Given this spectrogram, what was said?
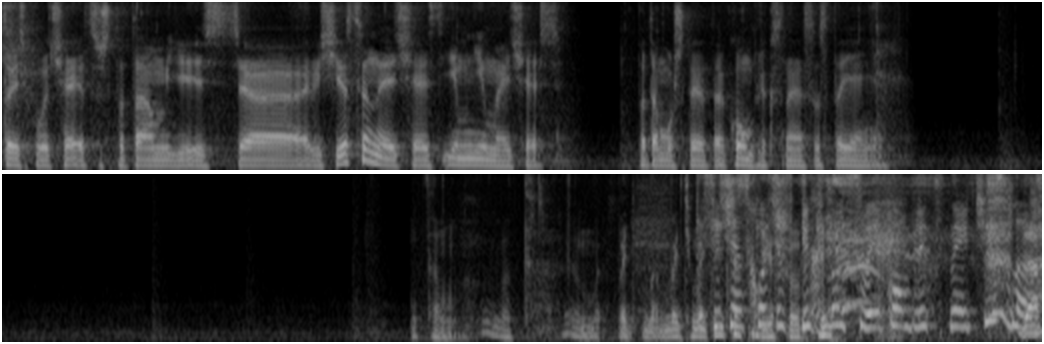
То есть получается, что там есть а, вещественная часть и мнимая часть, потому что это комплексное состояние. Там вот м- м- Ты математические сейчас хочешь шутки. впихнуть свои комплексные числа?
